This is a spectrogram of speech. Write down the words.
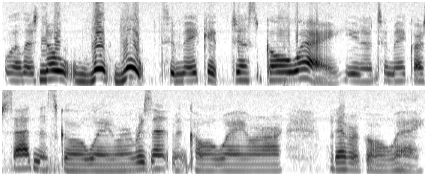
well, there's no whoop whoop to make it just go away, you know, to make our sadness go away or our resentment go away or our whatever go away.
